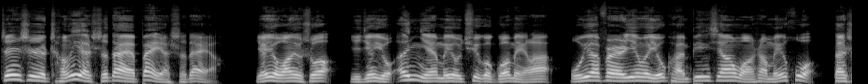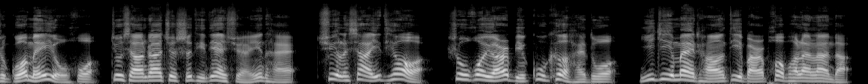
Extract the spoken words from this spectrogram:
真是成也时代，败也时代呀！也有网友说，已经有 N 年没有去过国美了。五月份因为有款冰箱网上没货，但是国美有货，就想着去实体店选一台，去了吓一跳啊！售货员比顾客还多，一进卖场地板破破烂烂的，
